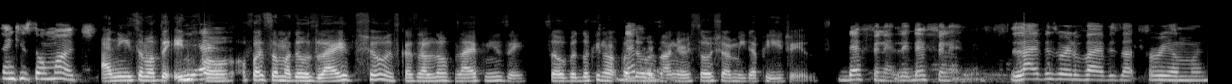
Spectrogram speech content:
Thank you so much. I need some of the info yes. for some of those live shows because I love live music. So, but looking up for definitely. those on your social media pages. Definitely, definitely. Life is where the vibe is at for real, man.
